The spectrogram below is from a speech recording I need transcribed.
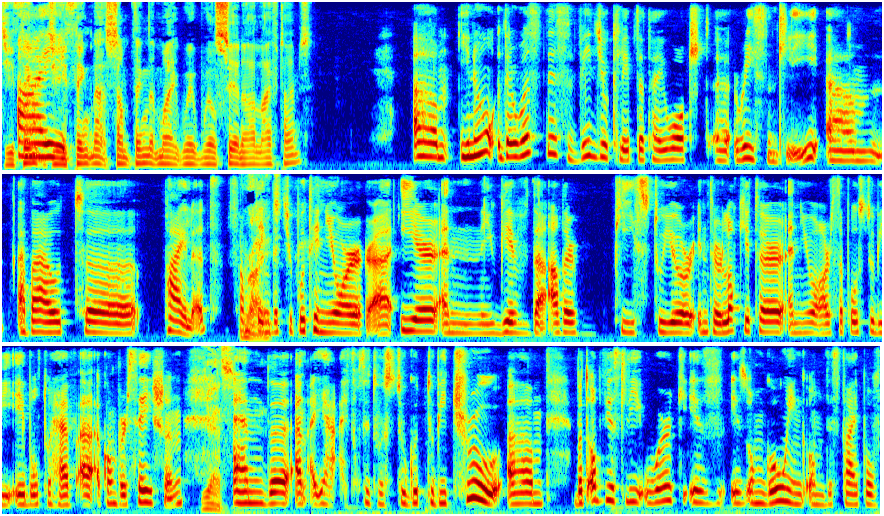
Do you think I, do you think that's something that might we, will see in our lifetimes? Um, you know, there was this video clip that I watched uh, recently um, about uh, Pilot, something right. that you put in your uh, ear and you give the other piece to your interlocutor and you are supposed to be able to have a, a conversation. Yes. And uh, and uh, yeah i thought it was too good to be true. Um, but obviously work is is ongoing on this type of,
